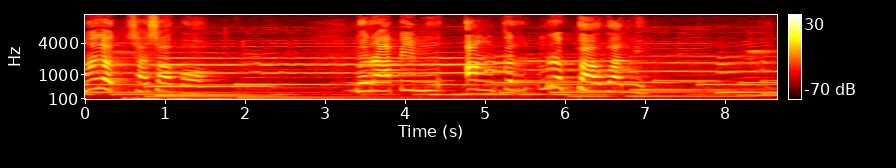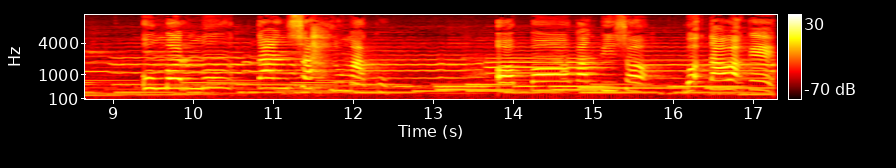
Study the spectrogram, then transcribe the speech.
melut sasapa. Merapimu angker mrebawani. Umurmu tansah lumaku. Apa kang bisa mbok tawake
